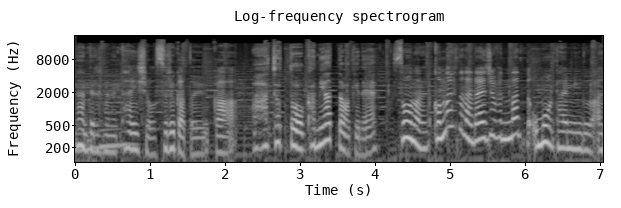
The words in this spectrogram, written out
なんていうんですかね対処をするかというか。あーちょっと噛み合ったわけね。そうなんです。この人なら大丈夫だなって思うタイミングがあっ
